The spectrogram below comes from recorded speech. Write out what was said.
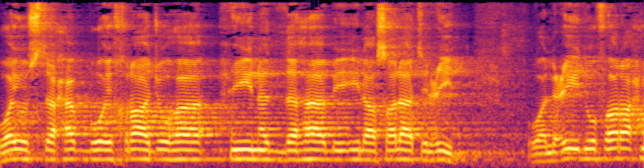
ويستحب إخراجها حين الذهاب إلى صلاة العيد. والعيد فرح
